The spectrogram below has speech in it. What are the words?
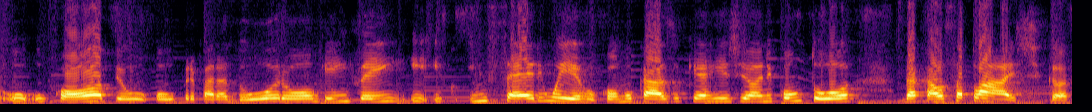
o, o copy ou, ou, o preparador ou alguém vem e, e insere um erro, como o caso que a Regiane contou da calça plástica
